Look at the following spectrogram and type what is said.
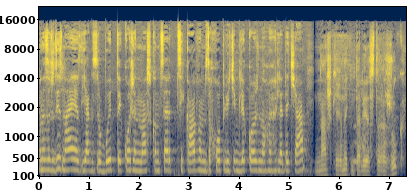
Вона завжди знає, як зробити кожен наш концерт цікавим, захоплюючим для кожного глядача. Наш керівник Наталія Сторожук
